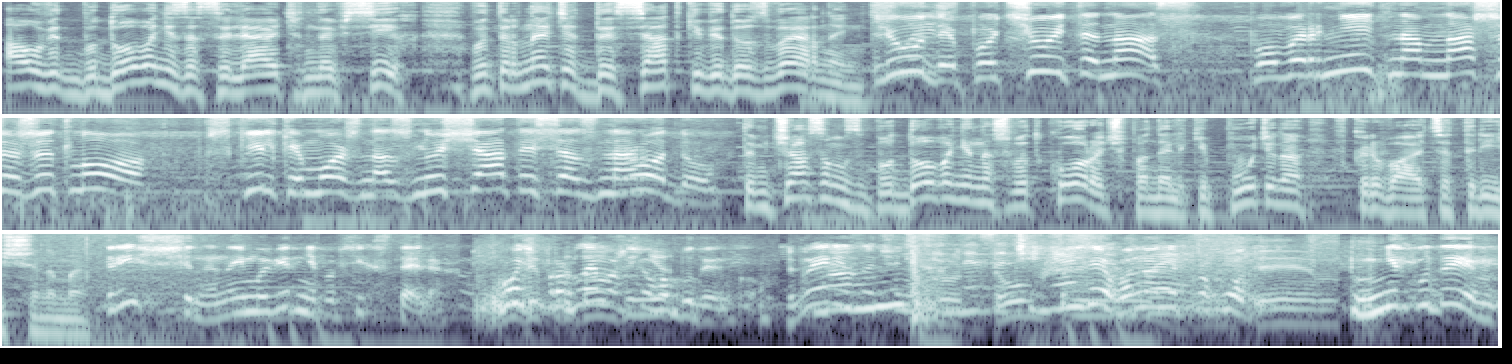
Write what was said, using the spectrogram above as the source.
А у відбудовані заселяють не всіх. В інтернеті десятки відеозвернень. Люди, почуйте нас! Поверніть нам наше житло. Скільки можна знущатися з народу? Тим часом збудовані на швидкоруч панельки Путіна вкриваються тріщинами. Тріщини неймовірні по всіх стелях. Ось проблема всього будинку. Двері зачиняються. Все, вона не проходить. Нікуди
